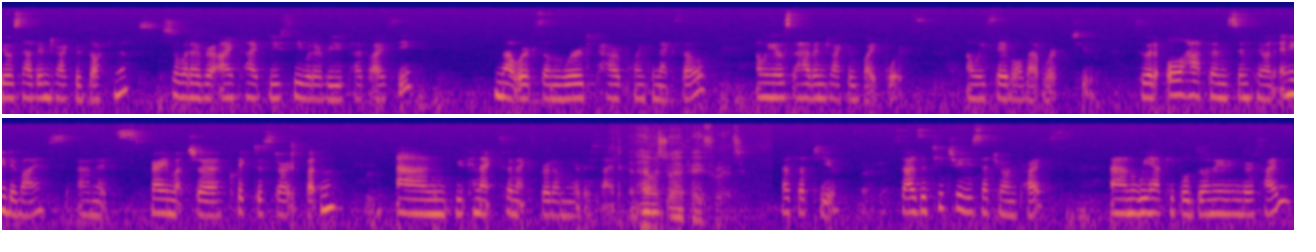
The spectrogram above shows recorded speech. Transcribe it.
You also have interactive documents. So whatever I type, you see. Whatever you type, I see. And that works on Word, PowerPoint, and Excel. And we also have interactive whiteboards. And we save all that work too. So it all happens simply on any device. And it's very much a click to start button. And you connect to an expert on the other side. And how much do I pay for it? That's up to you. Okay. So as a teacher, you set your own price and we have people donating their time,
